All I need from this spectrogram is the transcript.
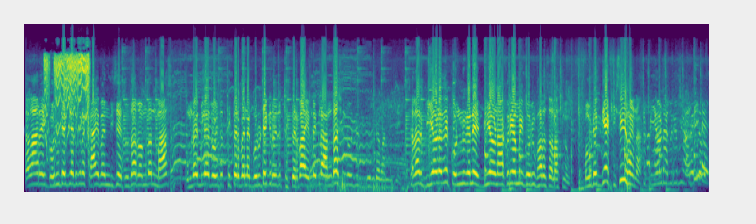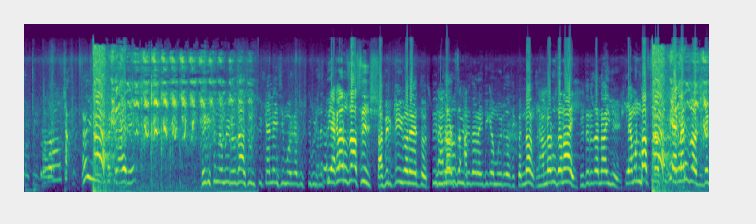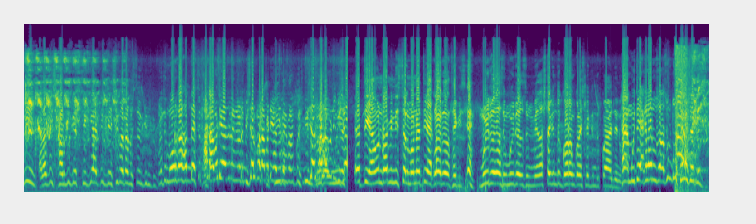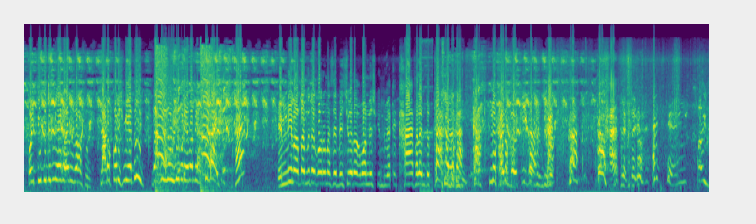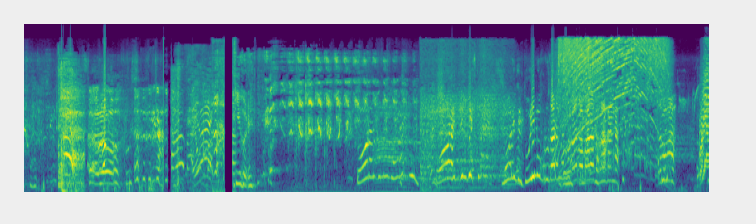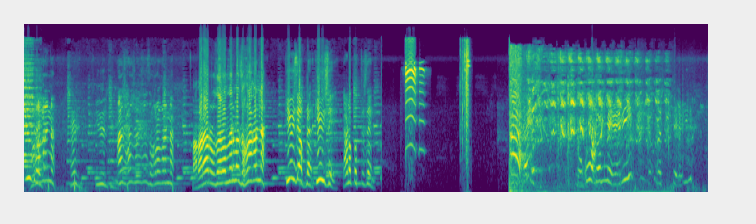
শালার এই গরুটা কি আজকে কায় বান দিছে রোজা রমজান মাস তোমরা এগুলা রইতে ঠিক পারবে না গরুটা কি রইতে ঠিক পারবা এমনি এগুলা আন্দাজ গরুটা বান দিছে শালার বিয়াটা যে করনু কেনে বিয়াও না করে আমি গরু ভালো চলাসনু বউটা দিয়ে কিছুই হয় না। বিয়াটা করে আমি আরেক রে দেখিস না আমি রোজা আসুন তুই কেন এসি মোর কাছে দুষ্টি মানে তুই একলা রোজা আছিস? কি মানে তোর তুই না, আমরা রোজা রোজা- এইদিকে মুই রোজা থাকবেন না। আমরা রোজা নাই। তুই তো রোজা নাই তুই এমন না তুই একলা রোজা আছিস নাকি? এলা তুই আর তুই বেশি কথা কিন্তু। মানে তুই মোর কাছে হাত দেখছিস ফাটাফাটি আসবে না বিশাল ফাটাফাটি তুই আসবে বিশাল ফাটাফাটি এ তুই এমন ভাবে নিশ্চল মনে তুই একলা রোজা থাকিস এ মুই রোজা আছি মুই রোজা আছি মেজাজটা কিন্তু গরম করাইছ না কিন্তু কয়া দিন হ্যাঁ মুই তো একলা রোজা ওই তুই তুই একলা রোজা আসুন নাটক করিস মিয়া তুই? উল্টি পড়ে ব্যস্ত হ্যাঁ এমনি মাথা মুথা গরম আছে বেশি কথা নিস কিন্তু একে খায় ফেলেন তো। নো কি তুই? খা খা খায় ফেলেন তো। ওই তোর একদিন মোর একদিন মোর একদিন মোর একদিন তুই মুখ রোজা রাখ বাবা ঝগড়া করেন না ঝগড়া করেন না আজ হাস হাস ঝগড়া করেন রোজা রমজান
